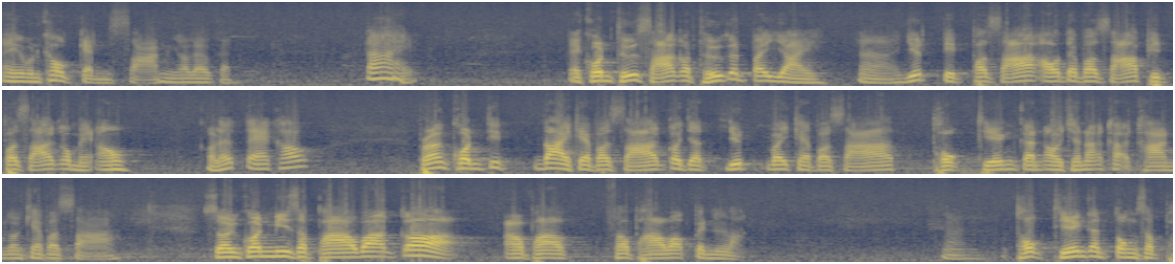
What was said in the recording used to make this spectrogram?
ห้มันเข้าแก่นสารก็แล้วกัน ได้ แต่คนถือสาก็ถือกันไปใหญ่ยึดติดภาษาเอาแต่ภาษาผิดภาษาก็ไม่เอา ก็แล้วแต่เขาเพราะคนที่ได้แค่ภาษาก็จะยึดไว้แค่ภาษาถกเถียงกันเอาชนะข้าคานกันแค่ภาษา ส่วนคนมีสภาวะก็เอาภาสภาวะเป็นหลัก ถกเถียงกันตรงสภ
